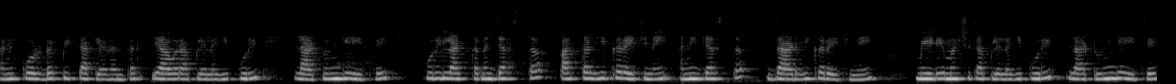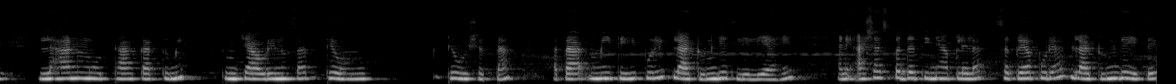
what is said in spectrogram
आणि कोरडं पीठ टाकल्यानंतर यावर आपल्याला ही पुरी लाटून घ्यायची आहे पुरी लाटताना जास्त पातळही करायची नाही आणि जास्त जाडही करायची नाही. मीडियम अशीच आपल्याला ही पुरी लाटून घ्यायचे लहान मोठा आकार तुम्ही तुमच्या आवडीनुसार ठेवून ठेवू शकता. आता मी ती ही पुरी लाटून घेतलेली आहे. आणि अशाच पद्धतीने आपल्याला सगळ्या पुऱ्या लाटून घ्यायचे.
